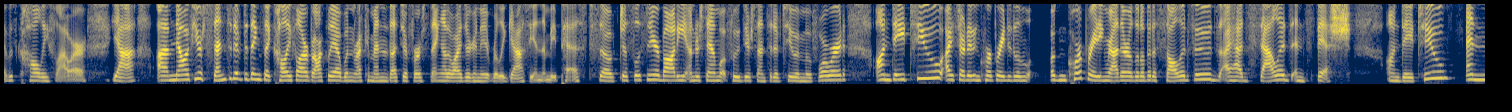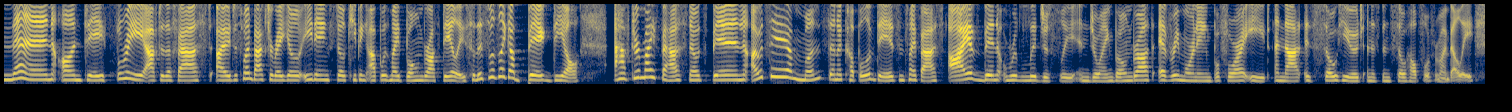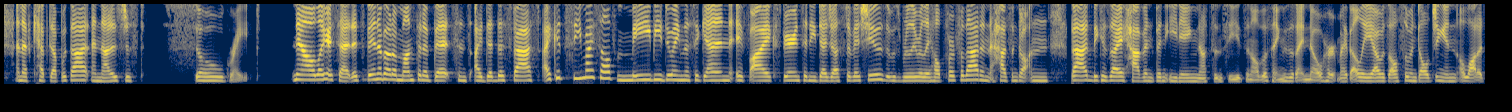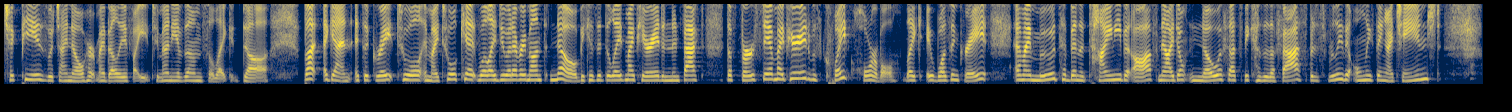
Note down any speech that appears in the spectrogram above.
it was cauliflower. Yeah. Um, now, if you're sensitive to things like cauliflower, broccoli, I wouldn't recommend that that's your first thing. Otherwise, you're going to get really gassy and then be pissed. So just listen to your body, understand what foods you're sensitive to, and move forward. On day two, I started incorporated a, incorporating rather a little bit of solid foods. I had salads and fish on day two. And then on day three after the fast, I just went back to regular eating, still keeping up with my bone broth daily. So this was like a big deal after my fast, now it's been, I would say, a month and a couple of days since my fast, I have been religiously enjoying bone broth every morning before I eat. And that is so huge and has been so helpful for my belly. And I've kept up with that. And that is just so great. Now, like I said, it's been about a month and a bit since I did this fast. I could see myself maybe doing this again if I experience any digestive issues. It was really, really helpful for that. And it hasn't gotten bad because I haven't been eating nuts and seeds and all the things that I know hurt my belly. I was also indulging in a lot of chickpeas, which I know hurt my belly if I eat too many of them. So, like, duh. But again, it's a great tool in my toolkit. Will I do it every month? No, because it delayed my period. And in fact, the first day of my period, was quite horrible. Like it wasn't great. And my moods have been a tiny bit off. Now, I don't know if that's because of the fast, but it's really the only thing I changed.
